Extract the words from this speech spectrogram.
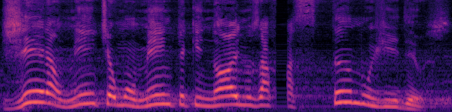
geralmente é o momento em que nós nos afastamos de Deus.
